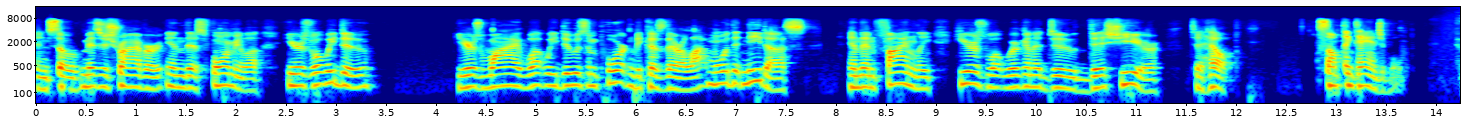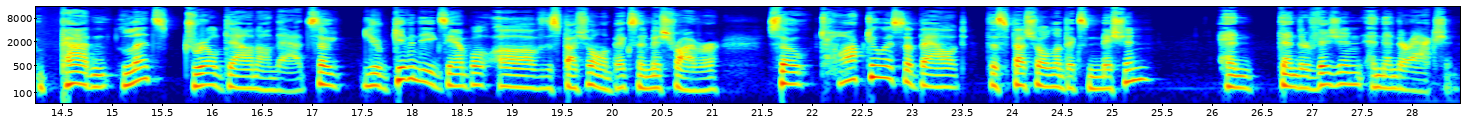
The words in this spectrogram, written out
And so, Mrs. Shriver, in this formula, here's what we do Here's why what we do is important because there are a lot more that need us. And then finally, here's what we're going to do this year to help something tangible. Patton, let's drill down on that. So you're given the example of the Special Olympics and Miss Shriver. So talk to us about the Special Olympics mission and then their vision and then their action.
